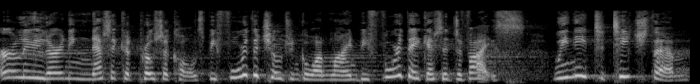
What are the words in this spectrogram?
early learning netiquette protocols before the children go online, before they get a device. We need to teach them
